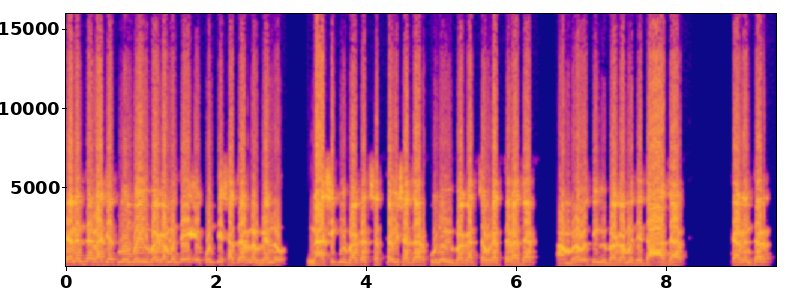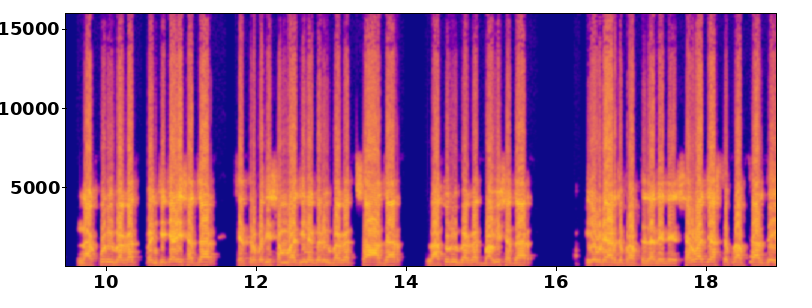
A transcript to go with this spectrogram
त्यानंतर राज्यात मुंबई विभागामध्ये एकोणतीस हजार नव्याण्णव नाशिक विभागात सत्तावीस हजार पुणे विभागात चौऱ्याहत्तर हजार अमरावती विभागामध्ये दहा हजार त्यानंतर नागपूर विभागात पंचेचाळीस हजार छत्रपती संभाजीनगर विभागात सहा हजार लातूर विभागात बावीस हजार एवढे अर्ज प्राप्त झालेले आहेत. सर्वात जास्त प्राप्त अर्ज हे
